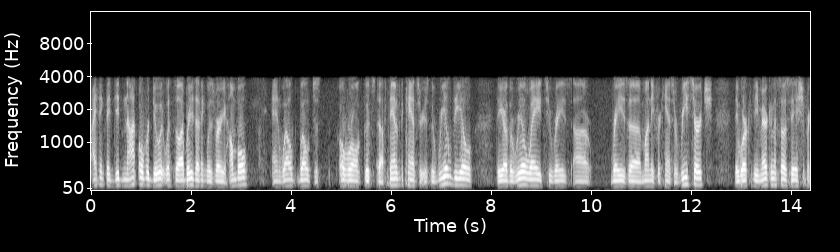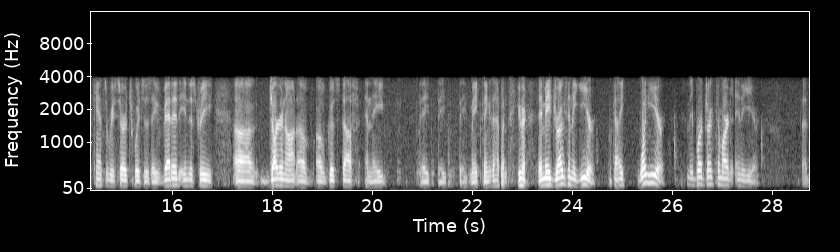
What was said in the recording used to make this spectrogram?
I think they did not overdo it with celebrities. I think it was very humble and well, well, just overall good stuff. Stand Up to Cancer is the real deal. They are the real way to raise uh, raise uh, money for cancer research. They work with the American Association for Cancer Research, which is a vetted industry uh, juggernaut of of good stuff, and they they they they make things happen. They made drugs in a year. Okay, one year. They brought drugs to market in a year. That's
